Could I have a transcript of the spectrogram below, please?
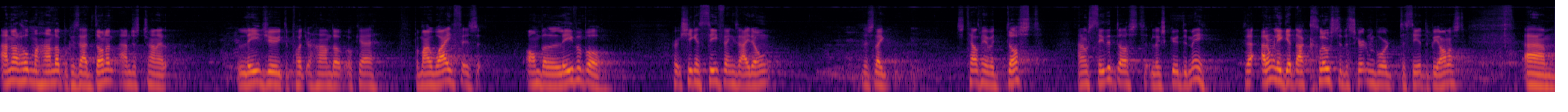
I'm not holding my hand up because I've done it. I'm just trying to lead you to put your hand up, okay? But my wife is unbelievable. She can see things I don't. There's like, she tells me about dust. I don't see the dust. It looks good to me. I don't really get that close to the skirting board to see it, to be honest. Um,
